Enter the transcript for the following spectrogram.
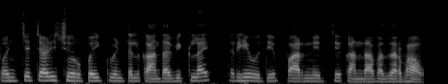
पंचेचाळीसशे रुपये क्विंटल कांदा विकलाय. तर हे होते पारनेरचे कांदा बाजार भाव.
